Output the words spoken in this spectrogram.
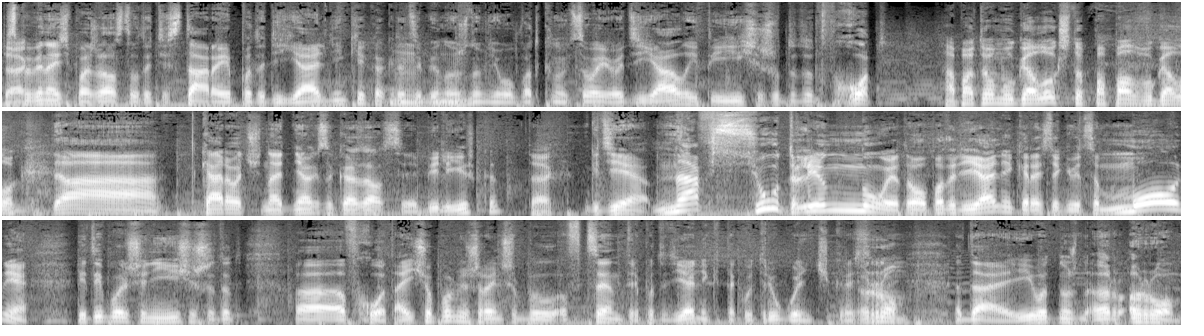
Так. Вспоминайте, пожалуйста, вот эти старые пододеяльники, когда тебе нужно в него воткнуть свое одеяло, и ты ищешь вот этот вход. А потом уголок, чтобы попал в уголок. Да. Короче, на днях заказал себе бельишко, Так. где на всю длину этого пододеяльника растягивается молния, и ты больше не ищешь этот э, вход. А еще, помнишь, раньше был в центре пододеяльника такой треугольничек красивый? Ромб. Да, и вот нужно... р- ромб,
